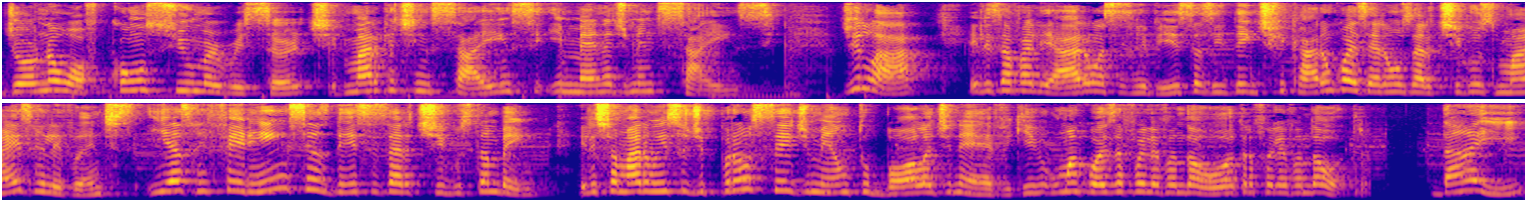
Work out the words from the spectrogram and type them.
Journal of Consumer Research, Marketing Science e Management Science. De lá, eles avaliaram essas revistas e identificaram quais eram os artigos mais relevantes e as referências desses artigos também. Eles chamaram isso de procedimento bola de neve, que uma coisa foi levando a outra, foi levando a outra. Daí,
